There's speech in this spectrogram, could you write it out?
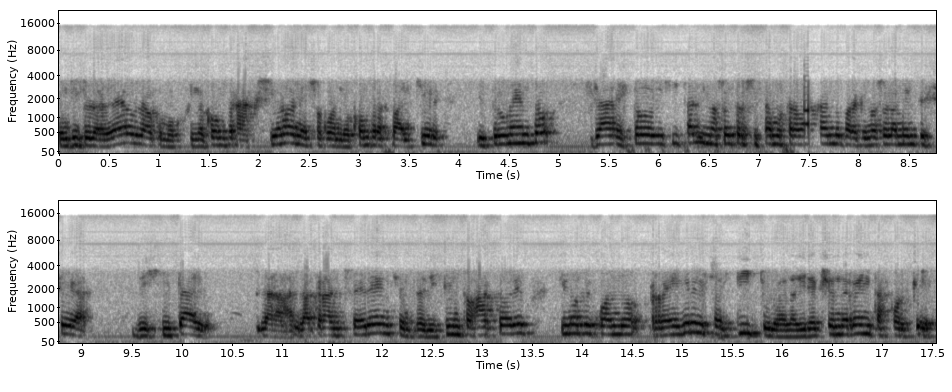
un título de deuda, o como cuando compra acciones, o cuando compra cualquier instrumento, ya es todo digital y nosotros estamos trabajando para que no solamente sea digital la, la, transferencia entre distintos actores, sino que cuando regresa el título a la dirección de rentas porque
